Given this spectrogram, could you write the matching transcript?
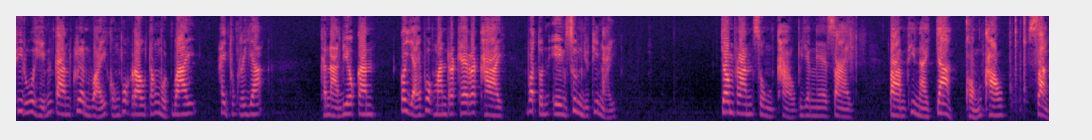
ที่รู้เห็นการเคลื่อนไหวของพวกเราทั้งหมดไว้ ให้ทุกระยะ ขณะเดียวกันก็อย่าให้พวกมันระแคะระคายว่าตนเองซุ่มอยู่ที่ไหน จอมพรานส่งข่าวไปยังแง่ทราย ตามที่นายจ้างของเขาสั่ง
